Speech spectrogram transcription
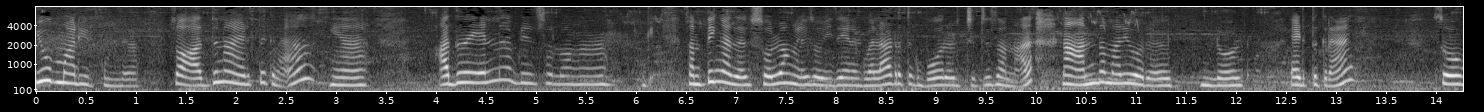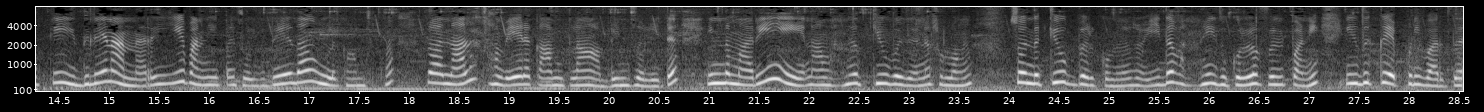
க்யூப் மாதிரி இருக்கும் இல்லையா? ஸோ அது நான் எடுத்துக்கிறேன். அது என்ன அப்படின்னு சொல்லுவாங்க? ஓகே சம்திங் அதை சொல்லுவாங்களே ஸோ இது எனக்கு விளாட்றதுக்கு போர் அடிச்சிட்டு சொன்னால் நான் அந்த மாதிரி ஒரு லோல் எடுத்துக்கிறேன். ஸோ ஓகே இதுலேயே நான் நிறைய பண்ணியிருப்பேன். ஸோ இதே தான் உங்களுக்கு காமிச்சிருப்பேன். ஸோ அதனால் நான் வேறு காமிக்கலாம் அப்படின்னு சொல்லிட்டு இந்த மாதிரி நான் வந்து க்யூப் இது என்ன சொல்லுவாங்க? ஸோ இந்த க்யூப் இருக்கும்ல ஸோ இதை வந்து இதுக்குள்ளே ஃபில் பண்ணி இதுக்கு எப்படி வருது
